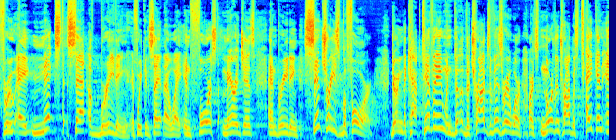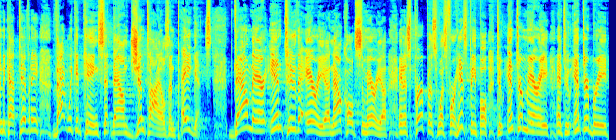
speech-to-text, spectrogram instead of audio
through a mixed set of breeding, if we can say it that way, enforced marriages and breeding centuries before during the captivity, when the tribes of Israel were, or northern tribe was taken into captivity, that wicked king sent down Gentiles and pagans down there into the area now called Samaria. And his purpose was for his people to intermarry and to interbreed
